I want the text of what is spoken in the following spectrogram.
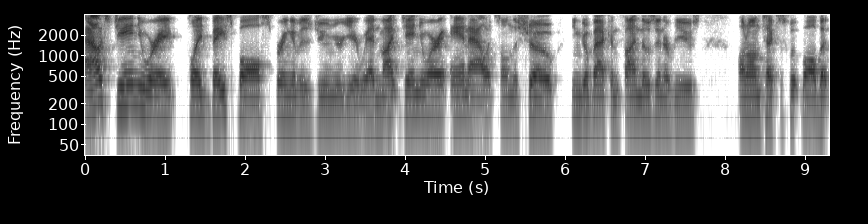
Alex January played baseball spring of his junior year. We had Mike January and Alex on the show. You can go back and find those interviews on on Texas football. But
